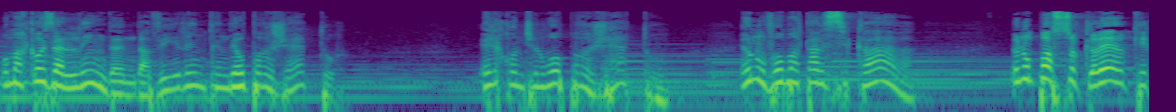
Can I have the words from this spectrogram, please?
Uma coisa linda em Davi, ele entendeu o projeto. Ele continuou o projeto. Eu não vou matar esse cara. Eu não posso crer que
